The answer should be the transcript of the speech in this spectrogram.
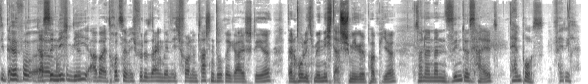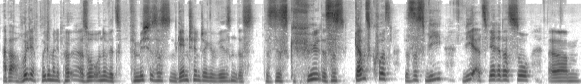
die Perfo Das sind nicht die, aber trotzdem, ich würde sagen, wenn ich vor einem Taschentuchregal stehe, dann hole ich mir nicht das Schmiegelpapier, sondern dann sind es halt Tempos. Fertig. Aber hol dir, hol dir mal die, also ohne Witz. Für mich ist das ein Gamechanger gewesen, dass, dass dieses Gefühl, das ist ganz kurz, das ist wie, wie als wäre das so, ähm,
